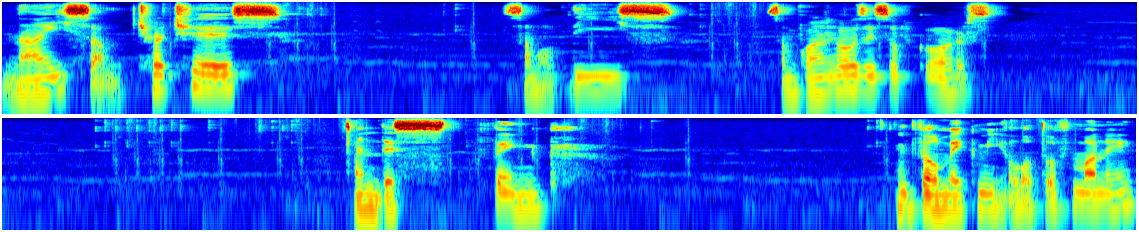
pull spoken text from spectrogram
Nice, some churches some of these. Some houses of course. And this thing it will make me a lot of money.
